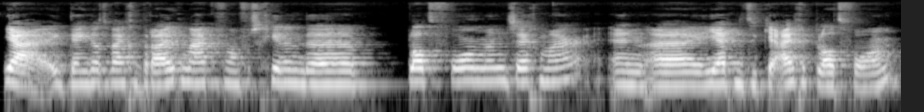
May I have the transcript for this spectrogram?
ja, ik denk dat wij gebruik maken van verschillende platformen, zeg maar. En eh, je hebt natuurlijk je eigen platform.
